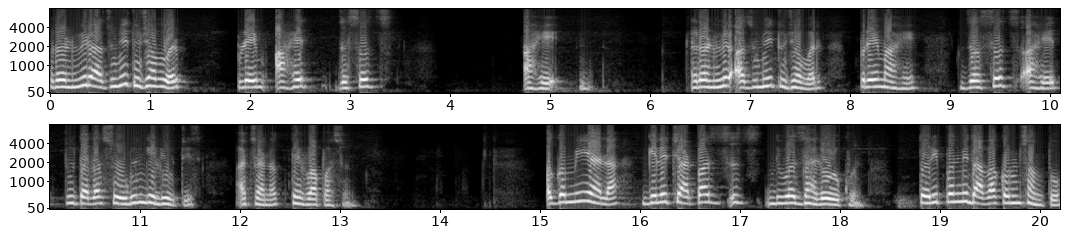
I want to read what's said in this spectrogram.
रणवीर अजूनही तुझ्यावर प्रेम आहे जसंच आहे. रणवीर अजूनही तुझ्यावर प्रेम आहे जसंच आहे तू त्याला सोडून गेली होतीस अचानक तेव्हापासून. अगं मी याला गेले चार पाच दिवस झाले ओळखून. तरी पण मी दावा करून सांगतो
